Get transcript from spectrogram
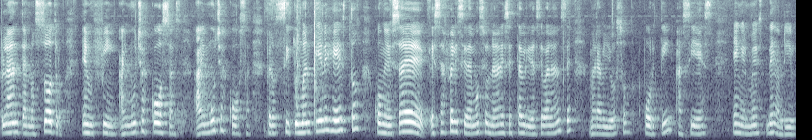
plantas, nosotros, en fin, hay muchas cosas, hay muchas cosas, pero si tú mantienes esto con esa, esa felicidad emocional, esa estabilidad, ese balance, maravilloso, por ti, así es en el mes de abril.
